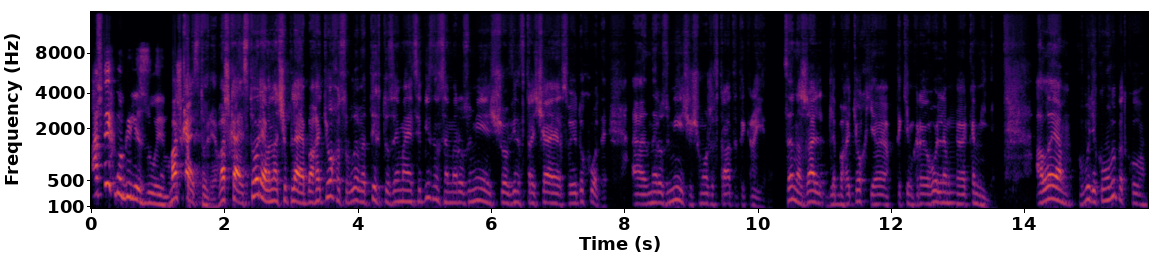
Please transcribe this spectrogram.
а тих мобілізуємо. Важка історія. Важка історія. Вона чіпляє багатьох, особливо тих, хто займається бізнесом, і розуміє, що він втрачає свої доходи, е, не розуміючи, що може втратити країну. Це на жаль для багатьох є таким краєгольним е, камінням. Але в будь-якому випадку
